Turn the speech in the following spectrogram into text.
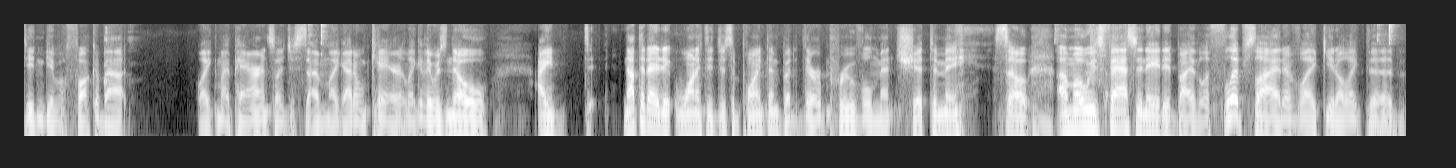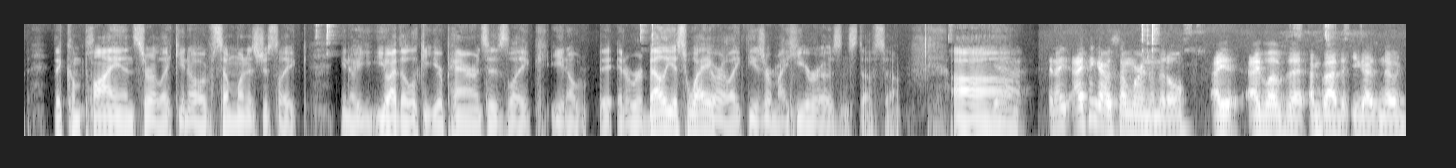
didn't give a fuck about like my parents. I just I'm like I don't care. Like there was no, I not that I wanted to disappoint them, but their approval meant shit to me. so I'm always fascinated by the flip side of like you know like the the compliance or like you know if someone is just like you know you either look at your parents as like you know in a rebellious way or like these are my heroes and stuff so um yeah. and I, I think i was somewhere in the middle i i love that i'm glad that you guys know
